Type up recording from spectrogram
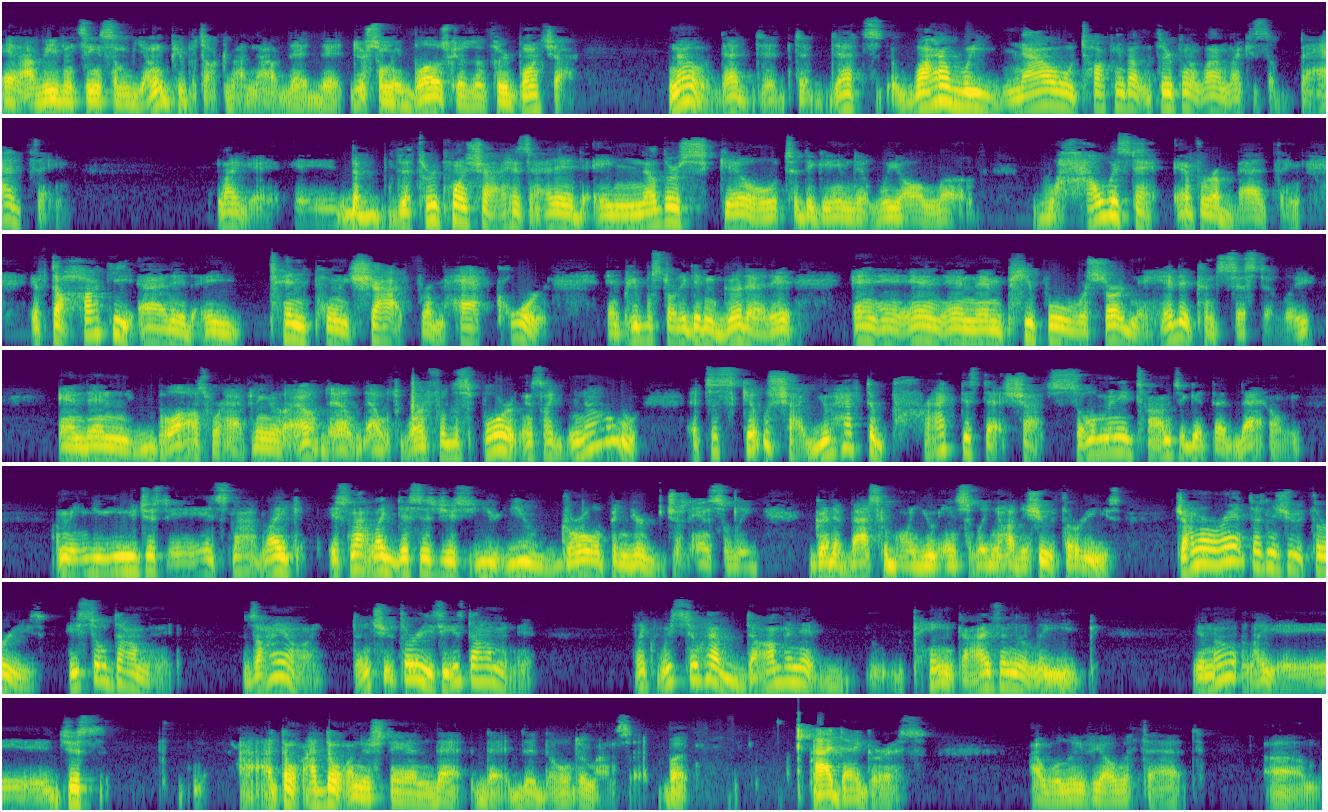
and I've even seen some young people talk about now that, that there's so many blows because of the three point shot. No, that, that that's why are we now talking about the three point line like it's a bad thing? Like the the three point shot has added another skill to the game that we all love. How is that ever a bad thing? If the hockey added a 10 point shot from half court and people started getting good at it, and, and, and then people were starting to hit it consistently, and then blocks were happening, you're like, oh, that, that was worth for the sport. And it's like, no, it's a skill shot. You have to practice that shot so many times to get that down. I mean, you, you just it's not like it's not like this is just you you grow up and you're just instantly good at basketball and you instantly know how to shoot threes. Ja Morant doesn't shoot threes. He's still dominant. Zion doesn't shoot threes. He's dominant. Like we still have dominant paint guys in the league. You know, like it just I don't I don't understand that that the older mindset. But I digress. I will leave y'all with that. Um,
